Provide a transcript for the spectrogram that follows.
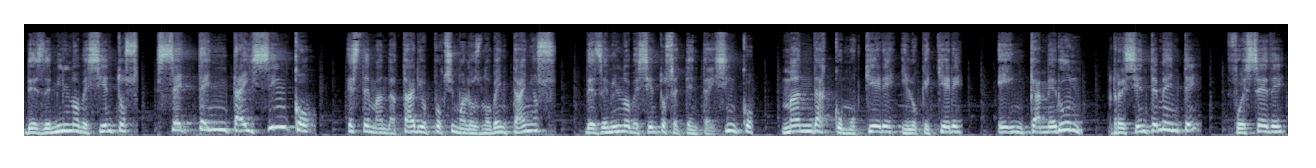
desde 1975. Este mandatario próximo a los 90 años, desde 1975, manda como quiere y lo que quiere en Camerún. Recientemente fue sede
